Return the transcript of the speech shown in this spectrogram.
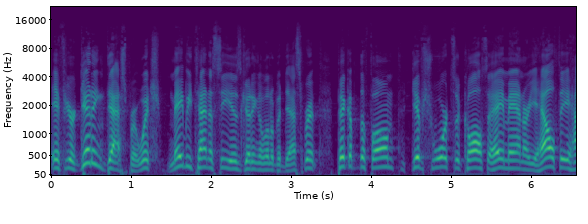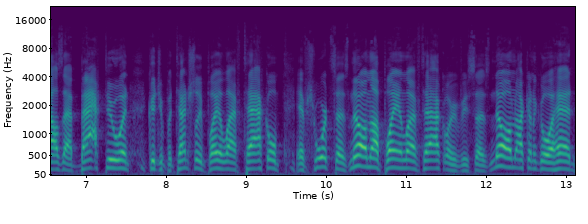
if you're getting desperate, which maybe Tennessee is getting a little bit desperate, pick up the phone, give Schwartz a call, say, hey, man, are you healthy? How's that back doing? Could you potentially play left tackle? If Schwartz says, no, I'm not playing left tackle, or if he says, no, I'm not going to go ahead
